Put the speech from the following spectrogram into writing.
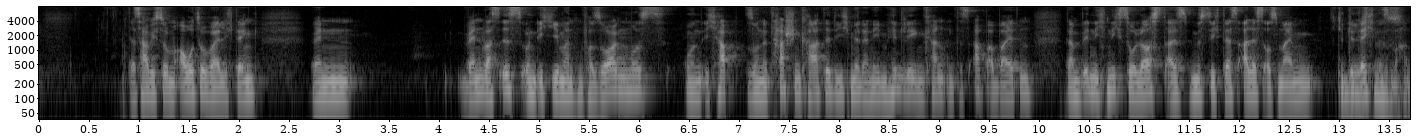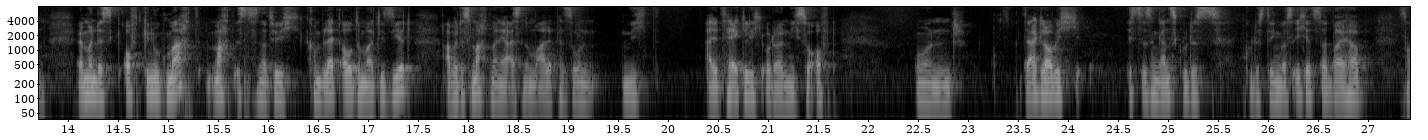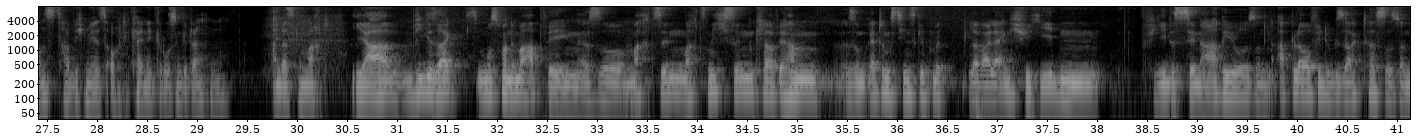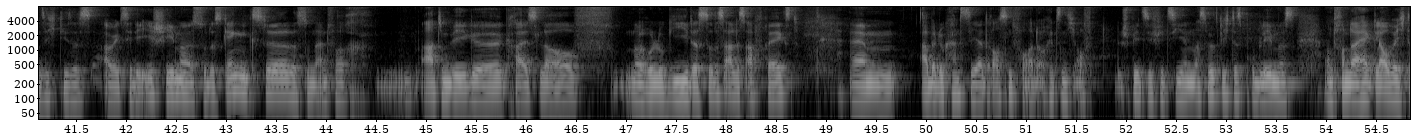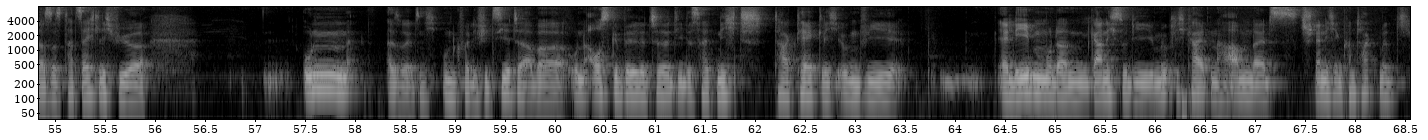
Das habe ich so im Auto, weil ich denke, wenn, wenn was ist und ich jemanden versorgen muss, und ich habe so eine Taschenkarte, die ich mir daneben hinlegen kann und das abarbeiten, dann bin ich nicht so lost, als müsste ich das alles aus meinem Gedächtnis, Gedächtnis machen. Wenn man das oft genug macht, macht ist es natürlich komplett automatisiert, aber das macht man ja als normale Person nicht alltäglich oder nicht so oft. Und da glaube ich, ist das ein ganz gutes, gutes Ding, was ich jetzt dabei habe. Sonst habe ich mir jetzt auch keine großen Gedanken anders gemacht. Ja, wie gesagt, muss man immer abwägen. Also macht Sinn, macht es nicht Sinn. Klar, wir haben, also im Rettungsdienst gibt mittlerweile eigentlich für jeden, für jedes Szenario so einen Ablauf, wie du gesagt hast. Also an sich dieses ABCDE-Schema ist so das gängigste. Das sind einfach Atemwege, Kreislauf, Neurologie, dass du das alles abfragst. Ähm, aber du kannst dir ja draußen vor Ort auch jetzt nicht oft spezifizieren, was wirklich das Problem ist. Und von daher glaube ich, dass es tatsächlich für un also jetzt nicht unqualifizierte, aber unausgebildete, die das halt nicht tagtäglich irgendwie erleben oder gar nicht so die Möglichkeiten haben, da jetzt ständig in Kontakt mit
